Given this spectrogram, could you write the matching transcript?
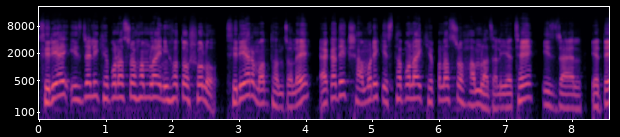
সিরিয়ায় ইসরায়েলি ক্ষেপণাস্ত্র হামলায় নিহত ষোলো। সিরিয়ার মধ্যাঞ্চলে একাধিক সামরিক স্থাপনায় ক্ষেপণাস্ত্র হামলা চালিয়েছে ইসরায়েল। এতে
